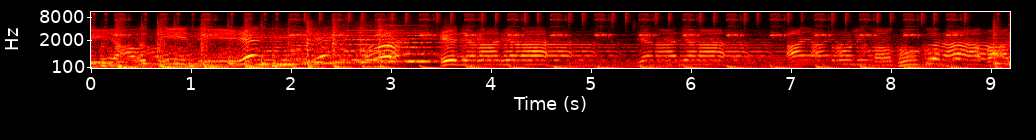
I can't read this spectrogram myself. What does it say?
ઝોપડી આવતી એ જણા જણા જણા આયા ટ્રોલીમાં ઘૂઘરા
